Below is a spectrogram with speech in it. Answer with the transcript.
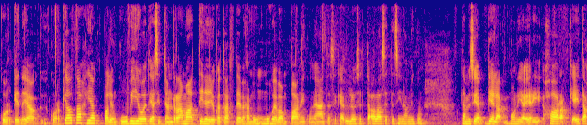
korkeita ja korkealta ja paljon kuvioita ja sitten on dramaattinen, joka tarvitsee vähän muhevampaa niin kuin ääntä sekä ylös että alas, että siinä on niin kuin tämmöisiä vielä monia eri haarakkeita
